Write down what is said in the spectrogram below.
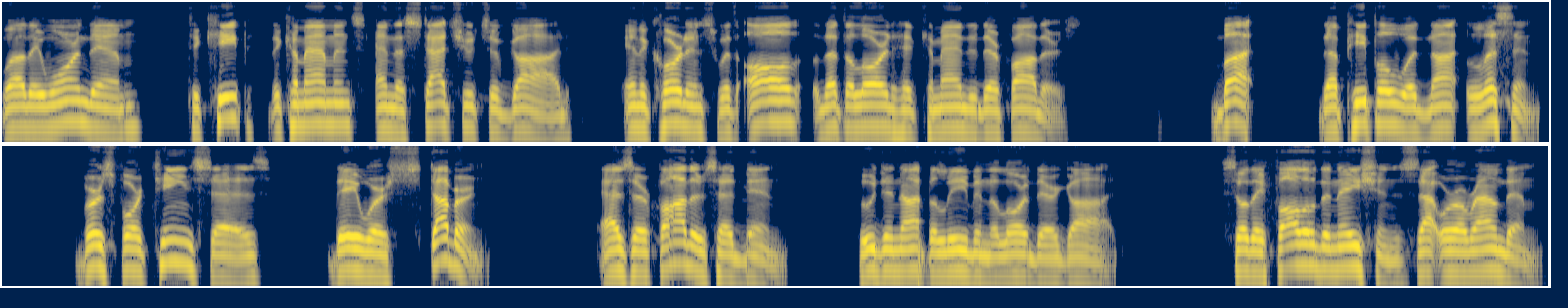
Well, they warned them to keep the commandments and the statutes of God in accordance with all that the Lord had commanded their fathers. But the people would not listen. Verse 14 says, They were stubborn, as their fathers had been, who did not believe in the Lord their God. So they followed the nations that were around them,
